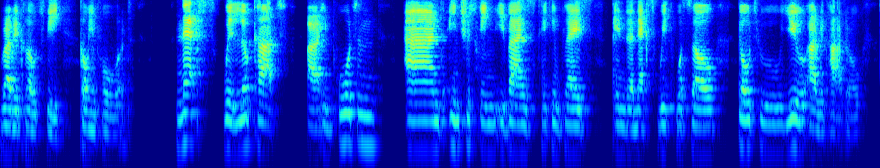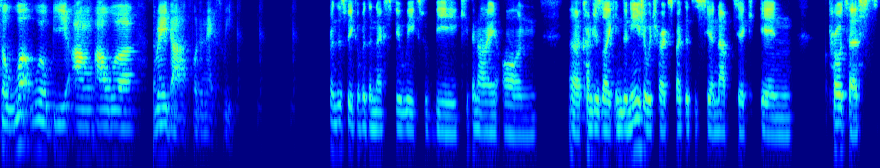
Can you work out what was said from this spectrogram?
very closely going forward. Next, we look at important and interesting events taking place in the next week or so. Go to you, uh, Ricardo. So, what will be on our radar for the next week? For this week, over the next few weeks, would be keep an eye on uh, countries like Indonesia, which are expected to see an uptick in protests,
